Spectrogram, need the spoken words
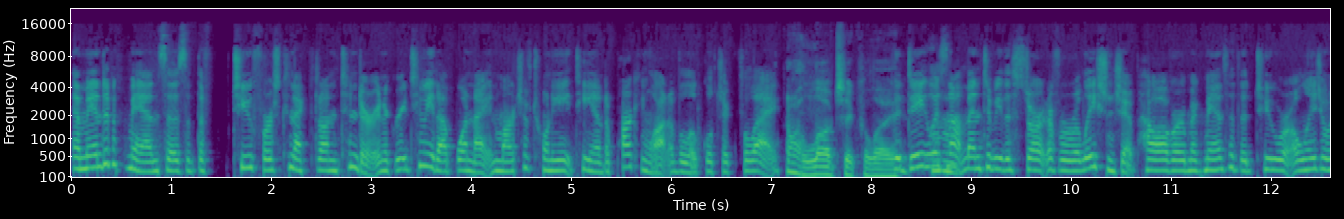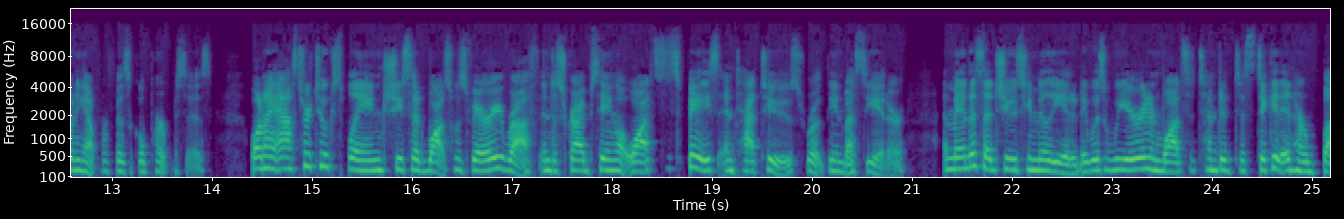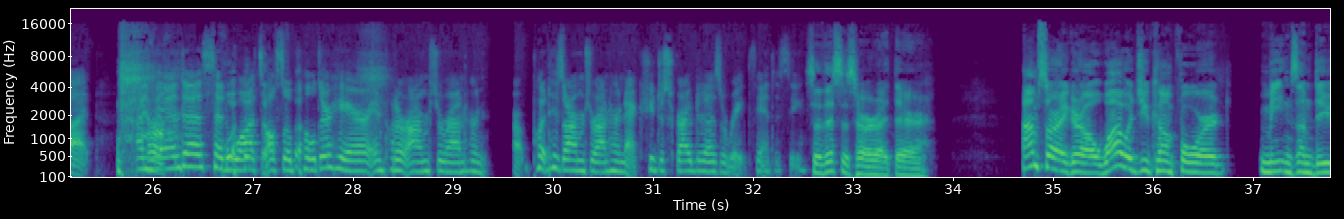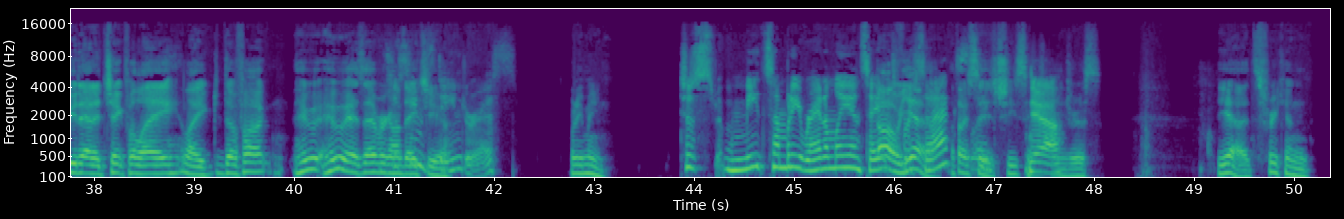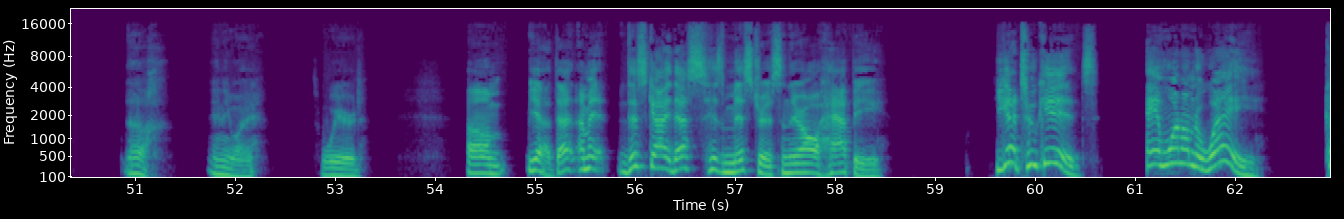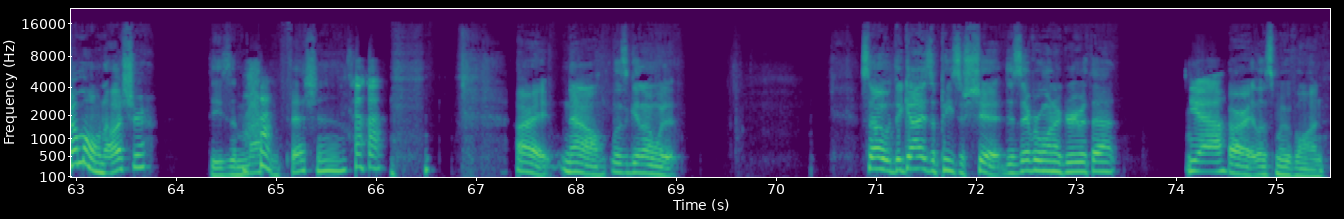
Amanda McMahon says that the two first connected on Tinder and agreed to meet up one night in March of 2018 at a parking lot of a local Chick fil A. Oh, I love Chick fil A. The date was mm-hmm. not meant to be the start of a relationship. However, McMahon said the two were only joining up for physical purposes. When I asked her to explain, she said Watts was very rough and described seeing what Watts' face and tattoos, wrote the investigator. Amanda said she was humiliated. It was weird, and Watts attempted to stick it in her butt. Amanda said Watts also pulled her hair and put her arms around her, uh, put his arms around her neck. She described it as a rape fantasy. So this is her right there. I'm sorry, girl. Why would you come forward meeting some dude at a Chick fil A? Like, the fuck? Who who has ever It gonna date seems you? dangerous. What do you mean? Just meet somebody randomly and say Oh, it's for yeah. sex. I thought you said Like, she seems Yeah. dangerous. Yeah, it's freaking. Ugh. Anyway, it's weird. Um. Yeah. That. I mean, this guy. That's his mistress, and they're all happy. You got two kids, and one on the way. Come on, Usher. These are my confessions. all right, now let's get on with it. So the guy's a piece of shit. Does everyone agree with that? Yeah. All right, let's move on.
